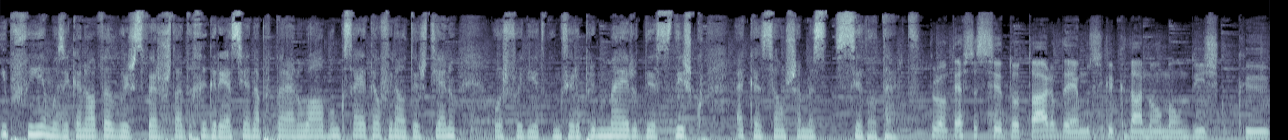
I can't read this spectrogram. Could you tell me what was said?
E por fim, a música nova, Luís Severo está de regresso e anda a preparar um álbum que sai até o final deste ano. Hoje foi dia de conhecer o primeiro desse disco. A canção chama-se Cedo ou Tarde. Pronto, esta Cedo ou Tarde é a música que dá nome a um disco que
